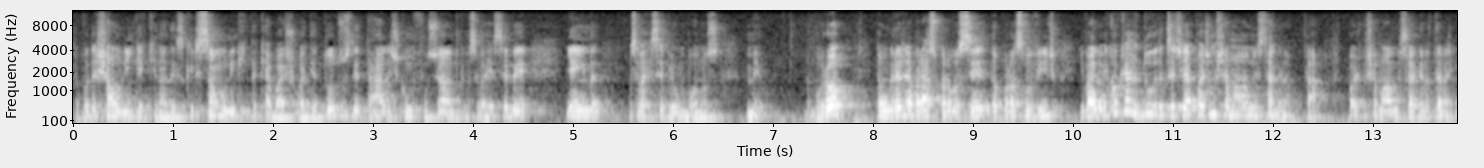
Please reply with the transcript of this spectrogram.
Eu vou deixar o link aqui na descrição, o link que está aqui abaixo vai ter todos os detalhes de como funciona, do que você vai receber e ainda você vai receber um bônus meu. Demorou? Então um grande abraço para você, até o próximo vídeo e valeu. E qualquer dúvida que você tiver pode me chamar lá no Instagram, tá? Pode me chamar lá no Instagram também.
